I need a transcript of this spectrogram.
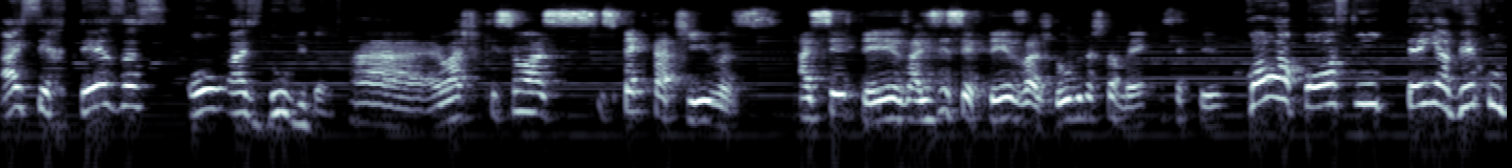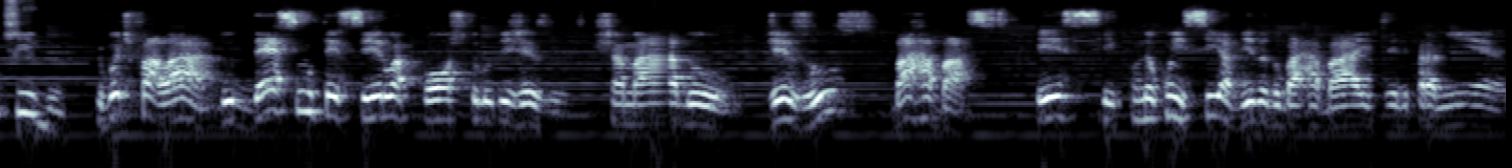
As certezas ou as dúvidas? Ah, eu acho que são as expectativas, as certezas, as incertezas, as dúvidas também, com certeza. Qual apóstolo tem a ver contigo? Eu vou te falar do 13 terceiro apóstolo de Jesus, chamado Jesus Barrabás esse, quando eu conheci a vida do Barrabás, ele para mim, é,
